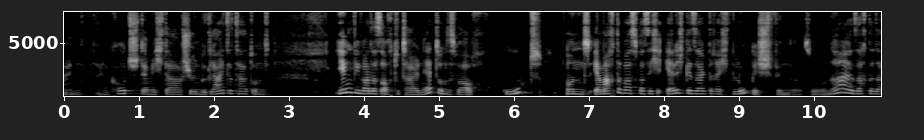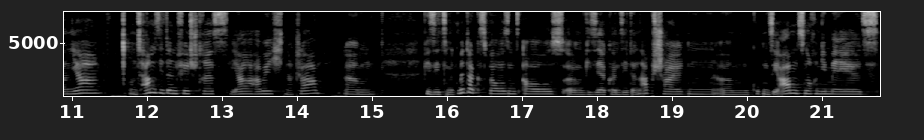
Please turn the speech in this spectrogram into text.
ein, ein Coach, der mich da schön begleitet hat. Und irgendwie war das auch total nett und es war auch gut. Und er machte was, was ich ehrlich gesagt recht logisch finde. So, ne? Er sagte dann, ja, und haben Sie denn viel Stress? Ja, habe ich, na klar. Ähm, wie sieht es mit Mittagspausen aus? Ähm, wie sehr können Sie denn abschalten? Ähm, gucken Sie abends noch in die Mails?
